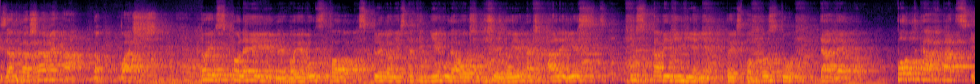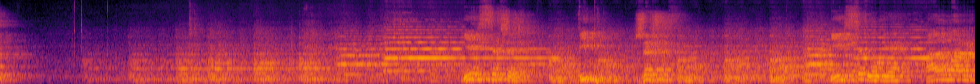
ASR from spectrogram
I zapraszamy. A, no właśnie. To jest kolejne województwo, z którego niestety nie udało się dzisiaj dojechać, ale jest usprawiedliwienie. To jest po prostu daleko. Podkarpackie. Miejsce trzecie. WIP Rzeszów. Miejsce drugie. Almar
